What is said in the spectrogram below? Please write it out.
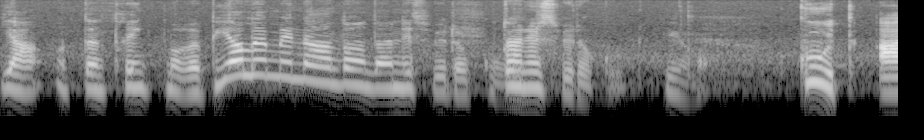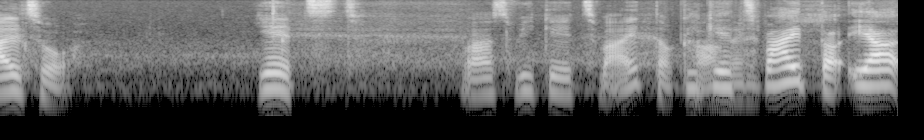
Ja, und dann trinkt man ein Bierle miteinander und dann ist wieder gut. Dann ist wieder gut. ja. Gut, also, jetzt, was, wie geht's weiter, Wie Karin? geht's weiter? Ja,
